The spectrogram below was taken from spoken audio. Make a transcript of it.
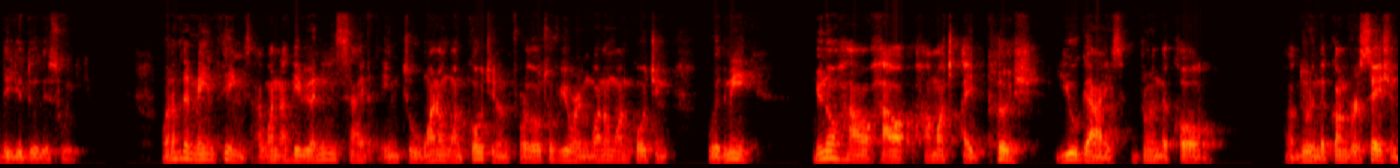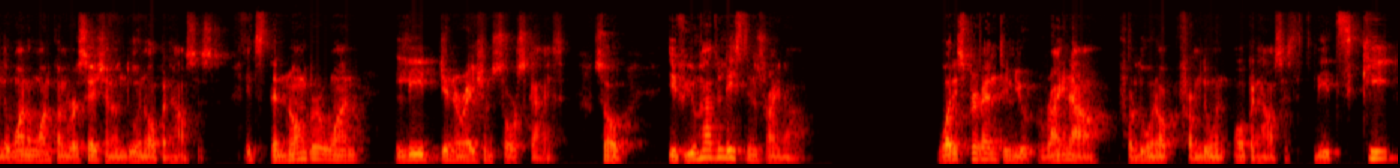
did you do this week? One of the main things I want to give you an insight into one-on-one coaching, and for those of you who are in one-on-one coaching with me, you know how how how much I push you guys during the call, uh, during the conversation, the one-on-one conversation on doing open houses. It's the number one lead generation source, guys. So if you have listings right now, what is preventing you right now for doing from doing open houses? It's key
